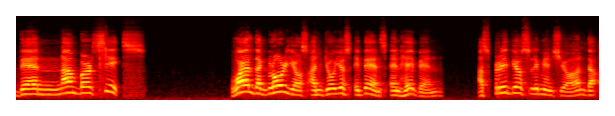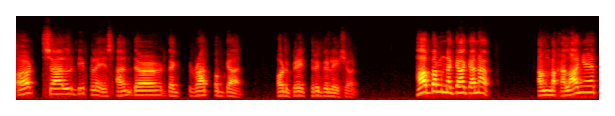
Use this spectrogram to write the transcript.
Then number six, While the glorious and joyous events in heaven, as previously mentioned, the earth shall be placed under the wrath of God or the great tribulation. Habang nagaganap ang makalangit,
